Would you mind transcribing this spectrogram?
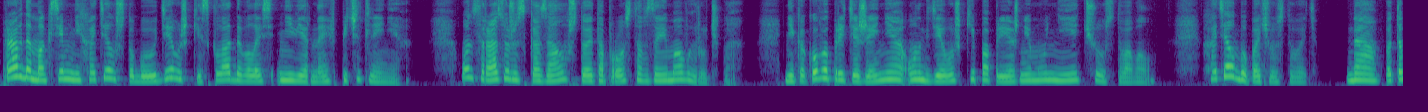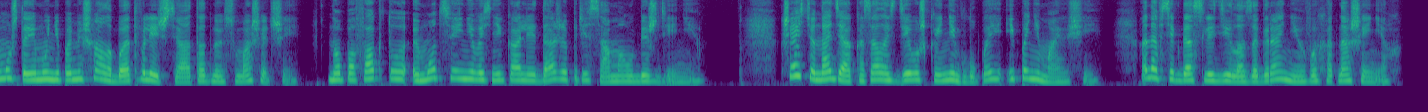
Правда, Максим не хотел, чтобы у девушки складывалось неверное впечатление. Он сразу же сказал, что это просто взаимовыручка – Никакого притяжения он к девушке по-прежнему не чувствовал. Хотел бы почувствовать. Да, потому что ему не помешало бы отвлечься от одной сумасшедшей. Но по факту эмоции не возникали даже при самоубеждении. К счастью, Надя оказалась девушкой не глупой и понимающей. Она всегда следила за гранью в их отношениях,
